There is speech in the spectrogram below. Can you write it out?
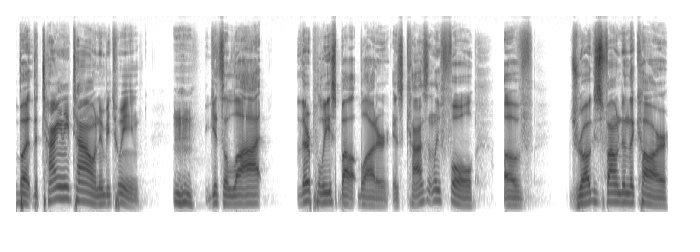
But the tiny town in between hmm gets a lot. Their police blotter is constantly full of drugs found in the car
